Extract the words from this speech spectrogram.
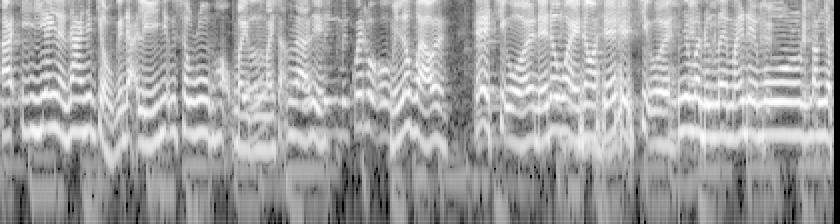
À ý anh là ra những kiểu cái đại lý những cái showroom họ bày ừ, máy sẵn ra gì? mình, mình quét hộ. Mình lốc vào rồi Thế là chịu rồi, đến đâu mày nói thế thì chịu rồi. Nhưng mà đừng lấy máy demo đăng nhập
